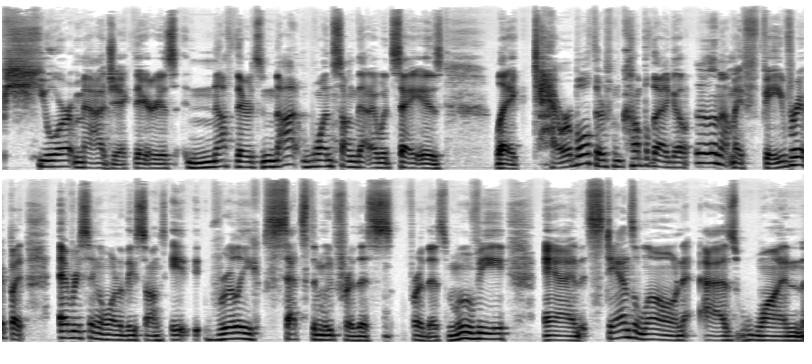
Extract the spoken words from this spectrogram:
pure magic. There is not there's not one song that I would say is like terrible. There's a couple that I go, oh, not my favorite, but every single one of these songs, it, it really sets the mood for this for this movie and stands alone as one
